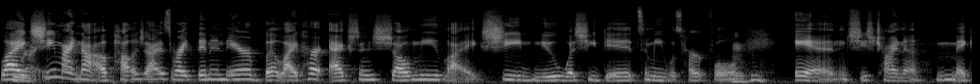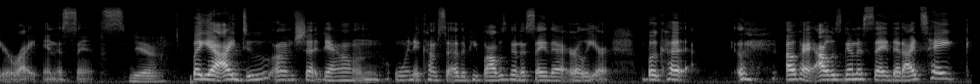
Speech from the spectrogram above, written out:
Like Right. she might not apologize right then and there, but like her actions show me like she knew what she did to me was hurtful Mhm. and she's trying to make it right in a sense. Yeah. But yeah, I do um shut down when it comes to other people. I was going to say that earlier because okay, I was going to say that I take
